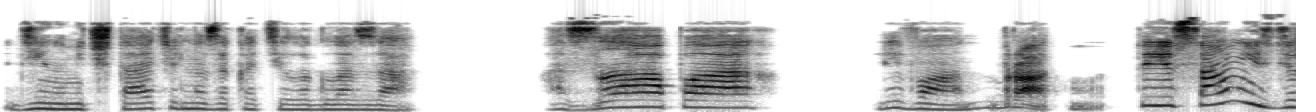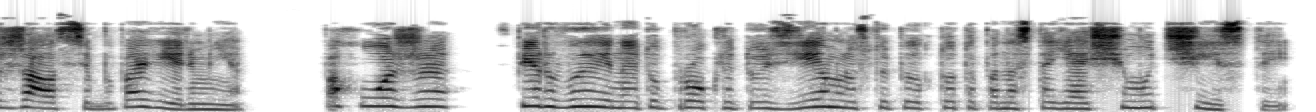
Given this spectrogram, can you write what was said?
Дина мечтательно закатила глаза. А запах? Ливан, брат мой, ты и сам не сдержался бы, поверь мне. Похоже, впервые на эту проклятую землю ступил кто-то по-настоящему чистый.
